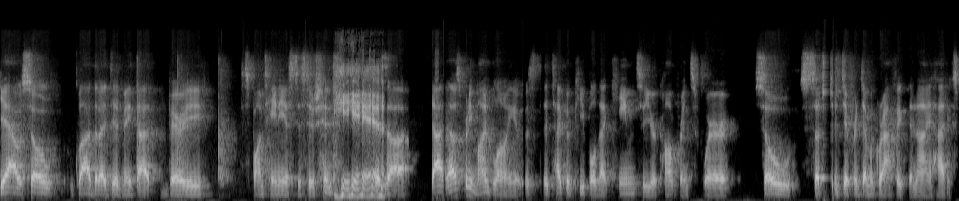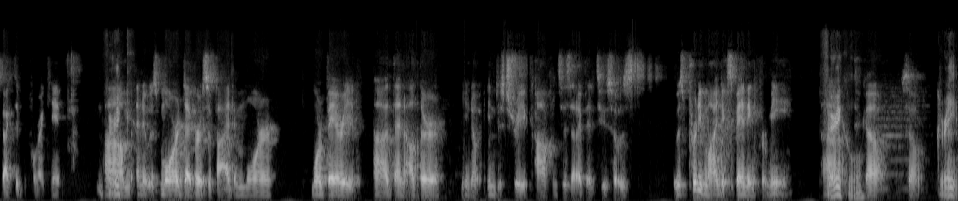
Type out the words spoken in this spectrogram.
Yeah, I was so glad that I did make that very spontaneous decision. Yeah. uh, that that was pretty mind blowing. It was the type of people that came to your conference were so such a different demographic than I had expected before I came, um, and it was more diversified and more more varied uh, than other you know industry conferences that I've been to. So it was it was pretty mind expanding for me. Very uh, cool. To go. So great.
